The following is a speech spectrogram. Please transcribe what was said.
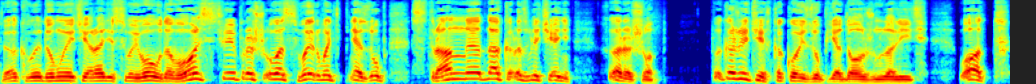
Так вы думаете, ради своего удовольствия прошу вас вырвать мне зуб? Странное, однако, развлечение. Хорошо. Покажите, какой зуб я должен удалить. Вот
